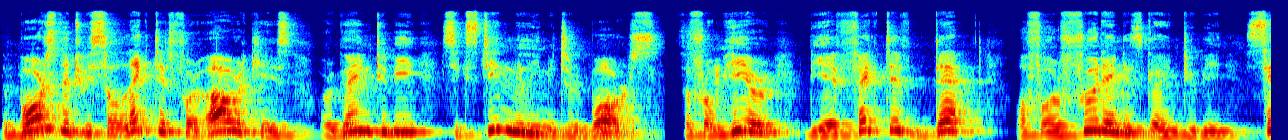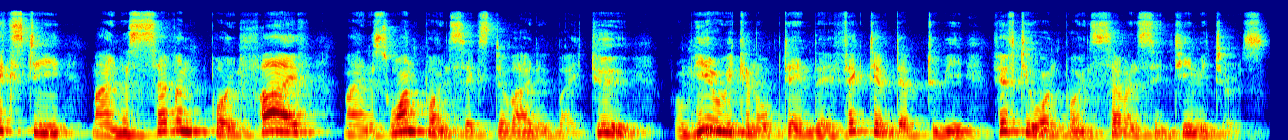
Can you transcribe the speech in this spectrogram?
The bars that we selected for our case are going to be 16 millimeter bars. So from here, the effective depth of our footing is going to be 60 minus 7.5 minus 1.6 divided by 2. From here we can obtain the effective depth to be 51.7 centimeters.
